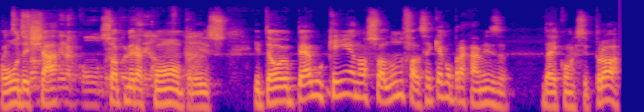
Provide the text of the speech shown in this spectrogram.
Pode Ou deixar só a primeira compra, só a primeira exemplo, compra é. isso. Então, eu pego quem é nosso aluno e falo, você quer comprar camisa da e-commerce Pro?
